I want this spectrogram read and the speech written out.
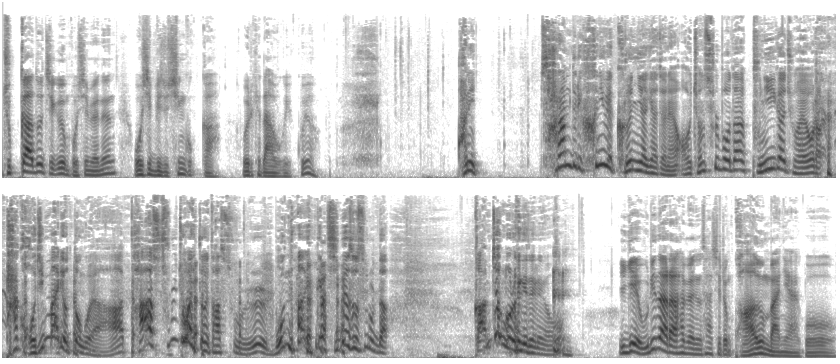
주가도 지금 보시면은 52주 신고가 뭐 이렇게 나오고 있고요. 아니 사람들이 흔히 왜 그런 이야기 하잖아요. 어, 전 술보다 분위기가 좋아요. 다 거짓말이었던 거야. 다 술 좋아했던 거야, 다 술. 못 나니까 집에서 술을 다. 깜짝 놀라게 되네요. 이게 우리나라 하면은 사실은 과음 많이 하고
